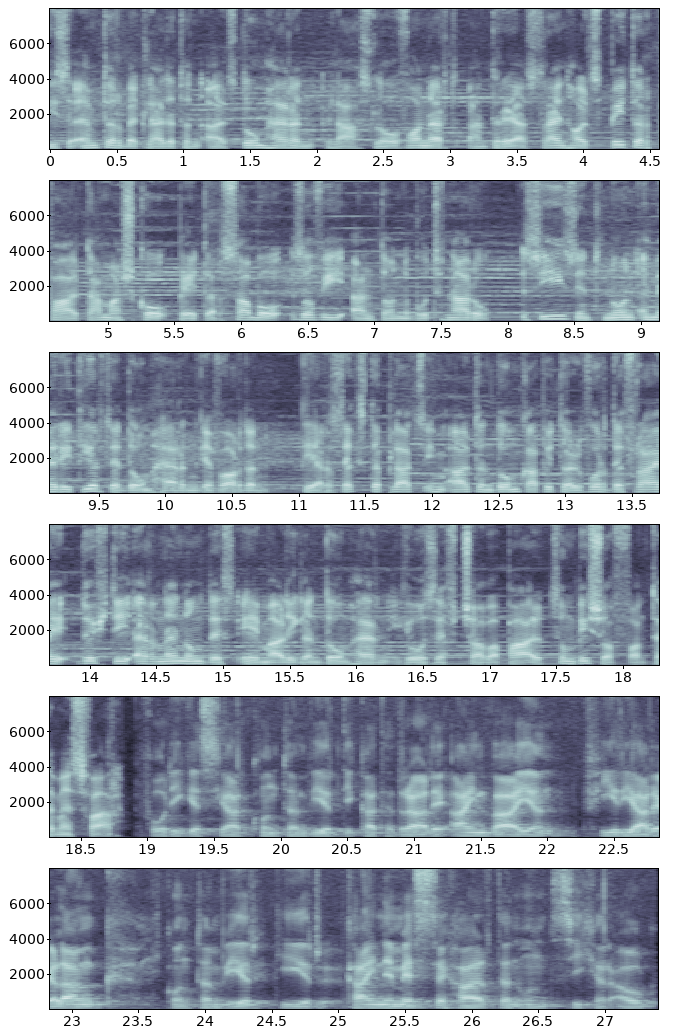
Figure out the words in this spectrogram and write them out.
Diese Ämter bekleideten als Domherren Laszlo Wonnert, Andreas Reinholz, Peter Paul Tamaschko, Peter Sabo sowie Anton Butnaru. Sie sind nun emeritierte Domherren geworden. Der sechste Platz im alten Domkapitel wurde frei durch die Ernennung des ehemaligen Domherrn Josef Chabapal zum Bischof von Temeswar. Voriges Jahr konnten wir die Kathedrale einweihen. Vier Jahre lang konnten wir hier keine Messe halten und sicher auch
